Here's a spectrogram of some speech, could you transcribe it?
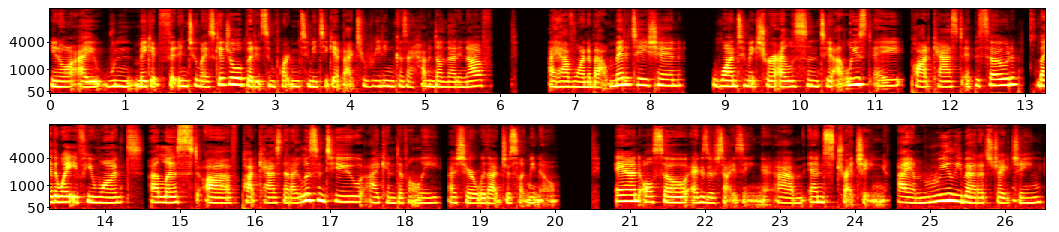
you know, I wouldn't make it fit into my schedule, but it's important to me to get back to reading because I haven't done that enough. I have one about meditation, one to make sure I listen to at least a podcast episode. By the way, if you want a list of podcasts that I listen to, I can definitely uh, share with that. Just let me know and also exercising um, and stretching. I am really bad at stretching,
